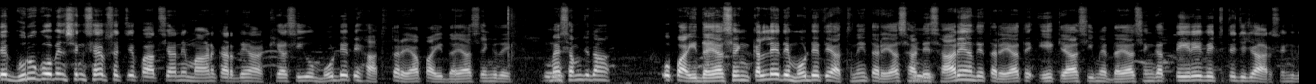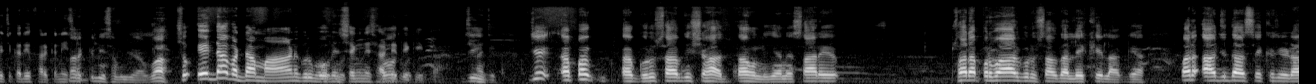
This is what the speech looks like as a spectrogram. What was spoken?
ਤੇ ਗੁਰੂ ਗੋਬਿੰਦ ਸਿੰਘ ਸਾਹਿਬ ਸੱਚੇ ਪਾਤਸ਼ਾਹ ਨੇ ਮਾਣ ਕਰਦਿਆਂ ਆਖਿਆ ਸੀ ਉਹ ਮੋਢੇ ਤੇ ਹੱਥ ਧਰਿਆ ਭਾਈ ਦਇਆ ਸਿੰਘ ਦੇ। ਮੈਂ ਸਮਝਦਾ ਉਹ ਭਾਈ ਦਇਆ ਸਿੰਘ ਕੱਲੇ ਦੇ ਮੋਢੇ ਤੇ ਹੱਥ ਨਹੀਂ ਧਰਿਆ ਸਾਡੇ ਸਾਰਿਆਂ ਦੇ ਧਰਿਆ ਤੇ ਇਹ ਕਿਹਾ ਸੀ ਮੈਂ ਦਇਆ ਸਿੰਘ ਆ ਤੇਰੇ ਵਿੱਚ ਤੇ ਜੁਝਾਰ ਸਿੰਘ ਵਿੱਚ ਕਦੇ ਫ਼ਰਕ ਨਹੀਂ ਫ਼ਰਕ ਨਹੀਂ ਸਮਝਿਆ ਵਾਹ। ਸੋ ਐਡਾ ਵੱਡਾ ਮਾਣ ਗੁਰੂ ਗੋਬਿੰਦ ਸਿੰਘ ਨੇ ਸਾਡੇ ਤੇ ਕੀਤਾ। ਜੀ। ਜੇ ਆਪਾਂ ਗੁਰੂ ਸਾਹਿਬ ਦੀ ਸ਼ਹਾਦਤਾਂ ਹੁੰਦੀਆਂ ਨੇ ਸਾਰੇ ਸਾਰਾ ਪਰਿਵਾਰ ਗੁਰੂ ਸਾਹਿਬ ਦਾ ਲੇਖੇ ਲੱਗ ਗਿਆ। ਪਰ ਅੱਜ ਦਾ ਸਿੱਖ ਜਿਹੜਾ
